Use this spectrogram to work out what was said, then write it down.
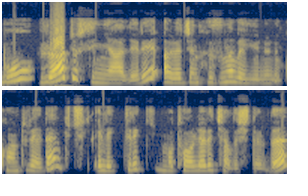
bu radyo sinyalleri aracın hızını ve yönünü kontrol eden küçük elektrik motorları çalıştırdı.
